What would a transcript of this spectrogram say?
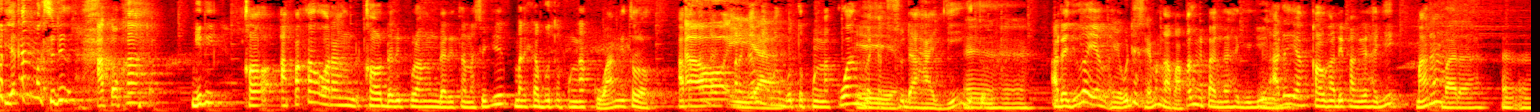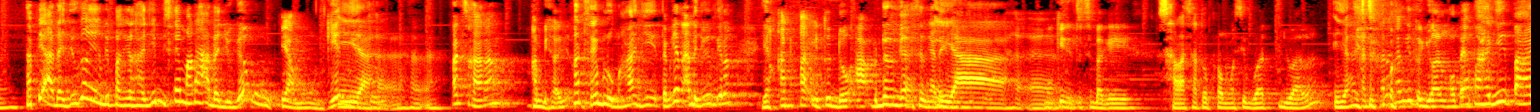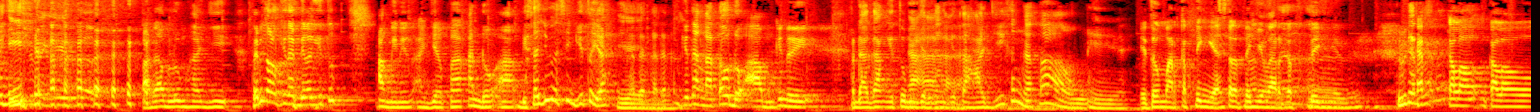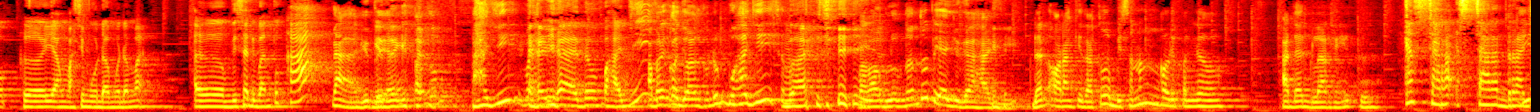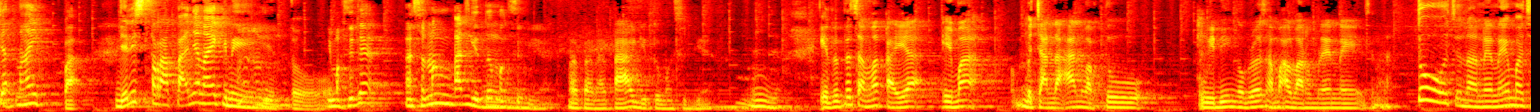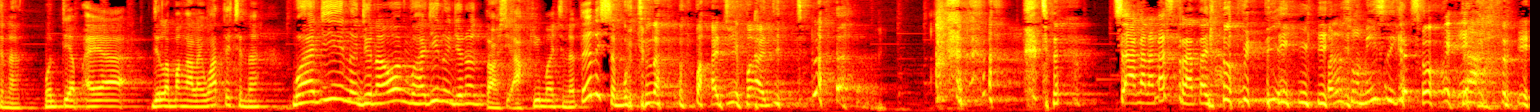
ya kan maksudnya ataukah gini kalau apakah orang kalau dari pulang dari tanah suci mereka butuh pengakuan gitu loh apakah Oh, mereka iya. memang butuh pengakuan mereka Iya. sudah haji gitu Eh, ada juga yang ya udah saya mah nggak apa-apa dipanggil haji juga ada yang kalau nggak dipanggil haji marah marah. Heeh. tapi ada juga yang dipanggil haji misalnya marah ada juga yang mungkin Iya. gitu kan sekarang kan bisa aja kan saya belum haji tapi kan ada juga yang bilang ya kan pak itu doa bener nggak sering ada Iya. gitu. mungkin itu sebagai salah satu promosi buat jualan Iya itu. kadang kan gitu jualan kopi apa haji pak haji gitu. Padahal belum haji tapi kalau kita bilang gitu aminin aja pak kan doa bisa juga sih gitu ya Iya. kadang-kadang kan kita nggak tahu doa mungkin dari pedagang itu menjadikan Ah. kita haji kan nggak tahu Iya. Itu marketing ya, strategi marketing gitu. Tapi kan- Kan kalau kalau ke yang masih muda-muda mah eh, bisa dibantu kak? nah gitu, Gitu, ya gitu. Langsung, pak haji Iya itu Pak Haji. apalagi kalau jualan kerudung bu haji Bu Haji. kalau belum tentu dia juga haji dan orang kita tuh lebih seneng kalau dipanggil ada gelarnya itu Kan secara secara derajat naik pak. Jadi stratanya naik nih gitu. ya, maksudnya eh, seneng kan gitu maksudnya rata-rata gitu maksudnya Hmm. Itu tuh sama kayak Ima bercandaan waktu Widi ngobrol sama almarhum nenek cenah. Tuh cenah nenek mah cenah. Mun tiap aya jelema ngalewat teh cenah. Bu Haji nuju naon, Bu Haji nuju naon. Tah si Aki mah cenah teh disebut cenah Pak Haji, Pak Haji. Cenah, Seakan-akan stratanya lebih tinggi. padahal suami istri kan Suami istri.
